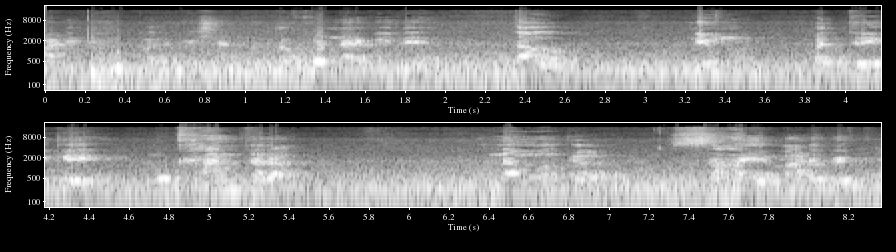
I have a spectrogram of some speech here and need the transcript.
ಮಾಡಿದ್ದೀವಿ ಪರ್ಮಿಷನ್ ತಗೊಂಡಾಗಿದೆ ತಾವು ನಿಮ್ಮ ಪತ್ರಿಕೆ ಮುಖಾಂತರ ನಮಗ ಸಹಾಯ ಮಾಡಬೇಕು.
